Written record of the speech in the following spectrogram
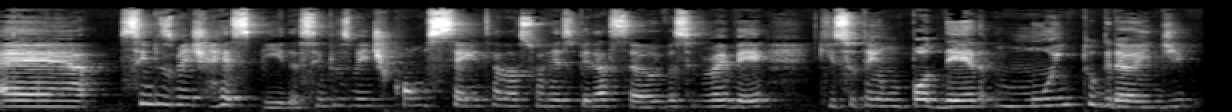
é, simplesmente respira, simplesmente concentra na sua respiração e você vai ver que isso tem um poder muito grande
